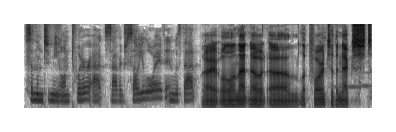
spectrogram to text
send them to me on Twitter at Savage Celluloid. And with that, All right. Well, on that note, um, look forward to the next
